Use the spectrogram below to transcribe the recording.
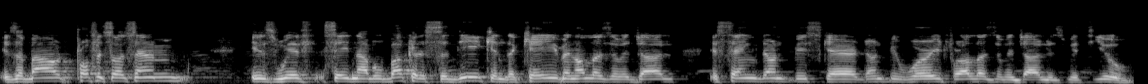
is about Prophet is with Sayyidina Abu Bakr as-Siddiq in the cave and Allah is saying, don't be scared, don't be worried for Allah is with you,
